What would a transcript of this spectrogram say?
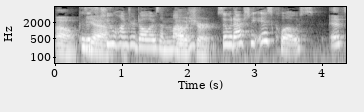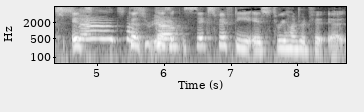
oh, because it's yeah. two hundred dollars a month. Oh, sure. So it actually is close. It's It's- uh, it's Because su- yeah. six fifty is 300, uh,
